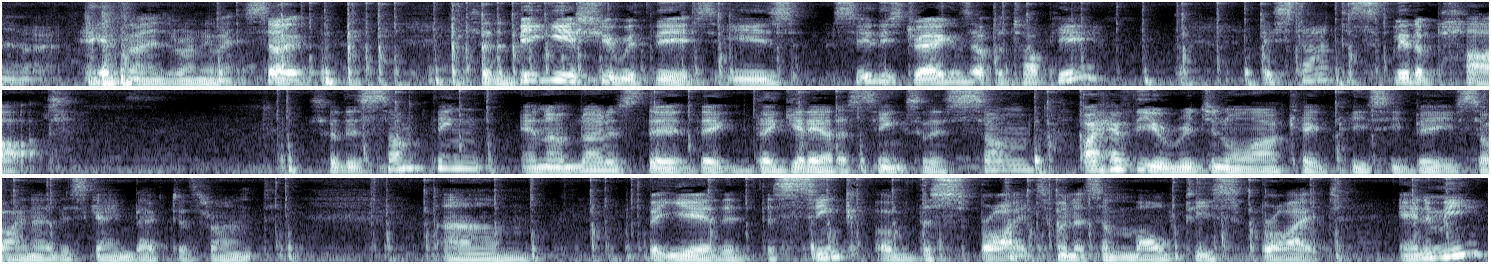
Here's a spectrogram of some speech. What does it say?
Uh, headphones running away. So, so the big issue with this is, see these dragons up the top here? They start to split apart. So there's something, and I've noticed that they, they get out of sync. So there's some, I have the original arcade PCB, so I know this game back to front. Um, but yeah, the, the sync of the sprites, when it's a multi-sprite enemy,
